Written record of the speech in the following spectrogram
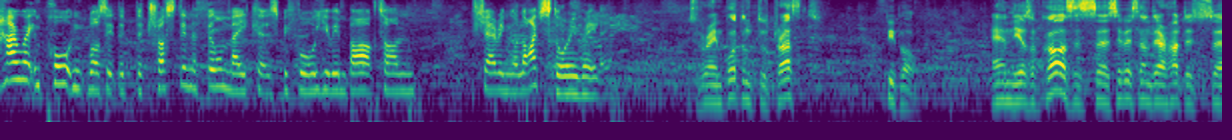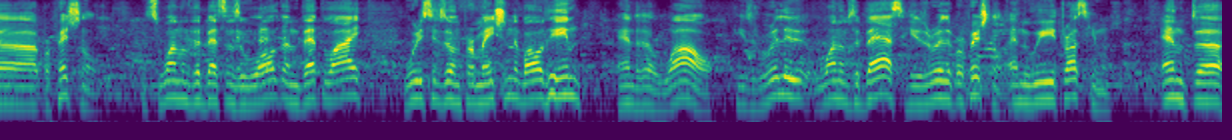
How important was it, the, the trust in the filmmakers before you embarked on sharing your life story, really? It's very important to trust people. And yes, of course, uh, Sebastian Dehnhardt is uh, professional. It's one of the best in the world, and that's why we received the information about him. And uh, wow, he's really one of the best. He's really professional, and we trust him. And uh,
